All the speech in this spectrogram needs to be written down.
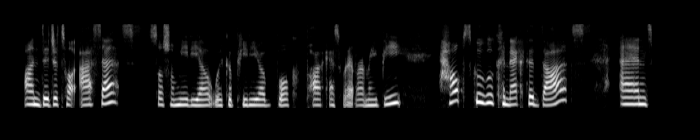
on digital assets, social media, Wikipedia, book, podcast, whatever it may be, helps Google connect the dots and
